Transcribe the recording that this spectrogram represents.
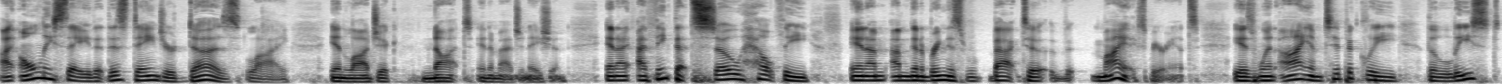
I only say that this danger does lie in logic, not in imagination. And I, I think that's so healthy. And I'm, I'm going to bring this back to my experience is when I am typically the least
